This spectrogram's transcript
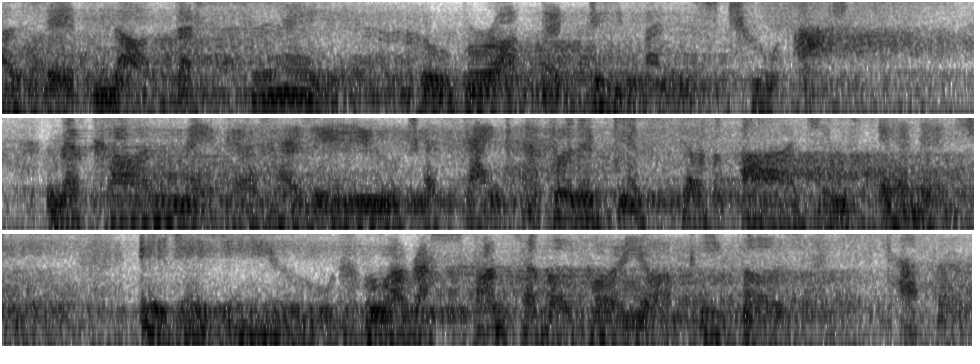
Was it not the Slayer who brought the demons to us? The Khan Maker has you to thank for the gift of Argent Energy. It is you who are responsible for your people's suffering.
